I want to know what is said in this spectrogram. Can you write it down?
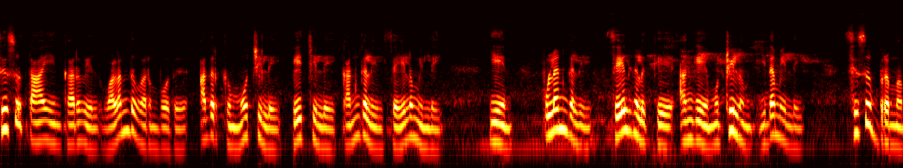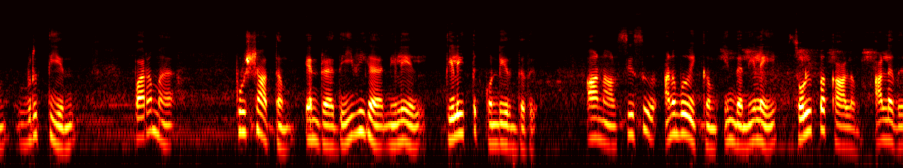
சிசு தாயின் கருவில் வளர்ந்து வரும்போது அதற்கு மூச்சில்லை பேச்சில்லை கண்களில் செயலும் இல்லை. ஏன்? புலன்களில் செயல்களுக்கு அங்கே முற்றிலும் இடமில்லை. சிசு பிரம்மம் விருத்தியின் பரம புருஷார்த்தம் என்ற தெய்வீக நிலையில் திளைத்து கொண்டிருந்தது. ஆனால் சிசு அனுபவிக்கும் இந்த நிலை சொல்ப காலம் அல்லது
